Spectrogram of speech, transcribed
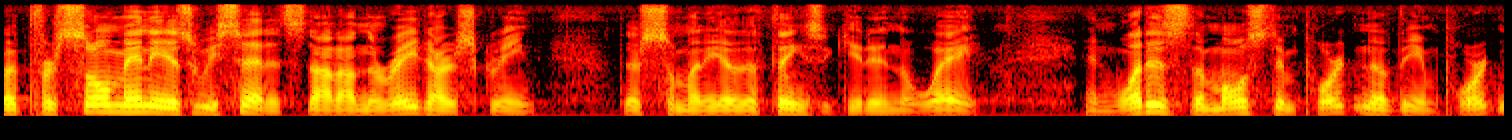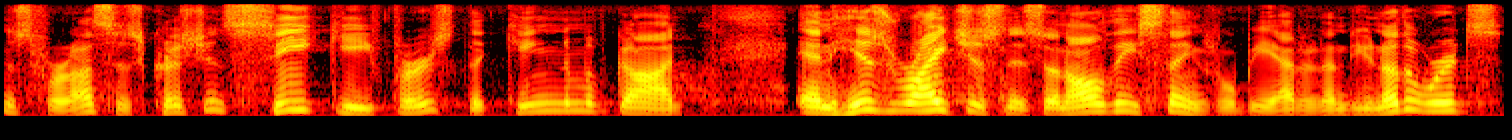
But for so many, as we said, it's not on the radar screen. There's so many other things that get in the way. And what is the most important of the importance for us as Christians? Seek ye first the kingdom of God and his righteousness, and all these things will be added unto you. In other words,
